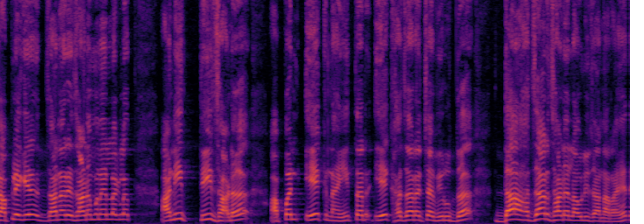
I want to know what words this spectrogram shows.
कापले गे जाणारे झाडं म्हणायला लागलात. आणि ती झाडं आपण एक नाही तर एक हजाराच्या विरुद्ध दहा हजार झाडं लावली जाणार आहेत.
